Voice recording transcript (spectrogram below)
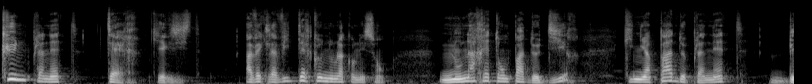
qu'une planète Terre qui existe, avec la vie telle que nous la connaissons. Nous n'arrêtons pas de dire qu'il n'y a pas de planète B.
